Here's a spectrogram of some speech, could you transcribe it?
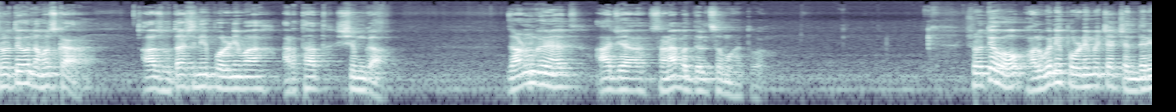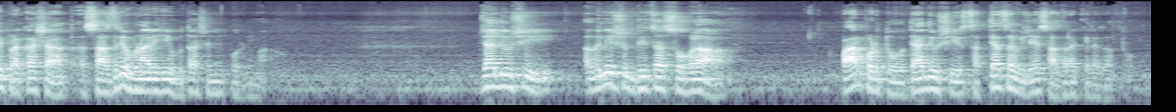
श्रोते हो नमस्कार. आज हुताशिनी पौर्णिमा अर्थात शिमगा. जाणून घेण्यात आज या सणाबद्दलचं महत्त्व. श्रोते हो फाल्गुनी पौर्णिमेच्या चंदेरी प्रकाशात साजरी होणारी ही हुताशिनी पौर्णिमा. ज्या दिवशी अग्निशुद्धीचा सोहळा पार पडतो त्या दिवशी सत्याचा विजय साजरा केला जातो.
